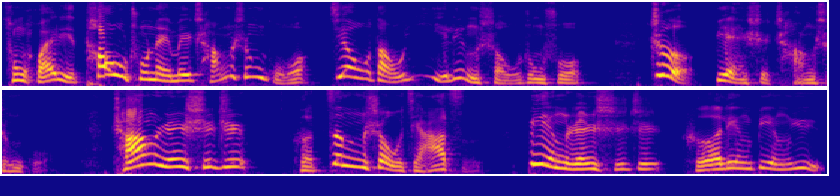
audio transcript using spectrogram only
从怀里掏出那枚长生果，交到义令手中，说：“这便是长生果，常人食之可增寿甲子，病人食之可令病愈，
